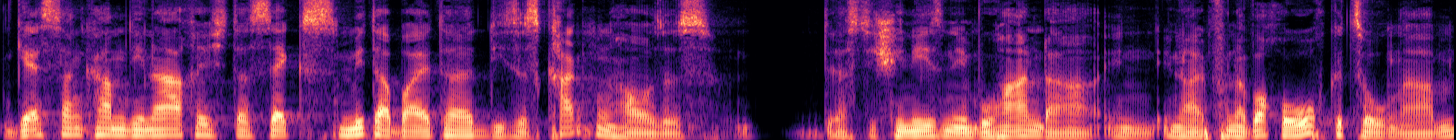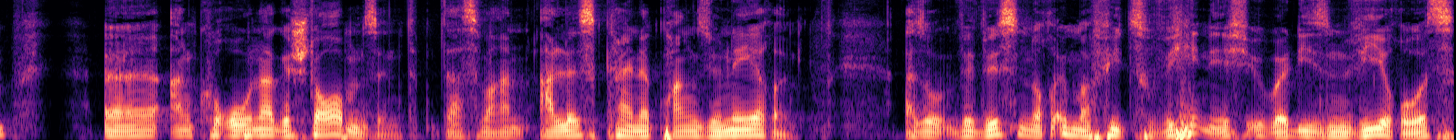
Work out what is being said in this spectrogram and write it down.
Gestern kam die Nachricht, dass sechs Mitarbeiter dieses Krankenhauses, das die Chinesen in Wuhan da in, innerhalb von einer Woche hochgezogen haben, äh, an Corona gestorben sind. Das waren alles keine Pensionäre. Also wir wissen noch immer viel zu wenig über diesen Virus.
